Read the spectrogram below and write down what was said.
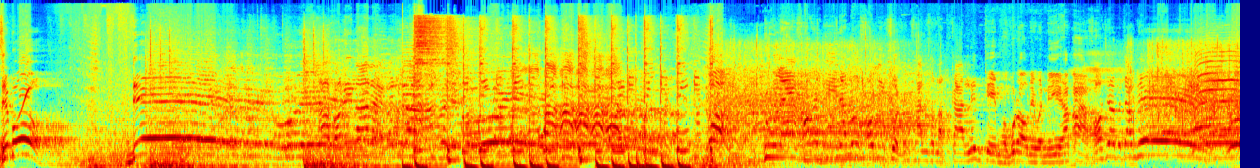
ซิบูดีอะขอลีลาหน่อยขอลีลาหางเครื่องสีเขียวก็ดูแลเขาให้ดีนะเพราะเขามีส่วนสำคัญสำหรับการเล่นเกมของพวกเราในวันนี้ครับอะขอเชิญประจำที่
